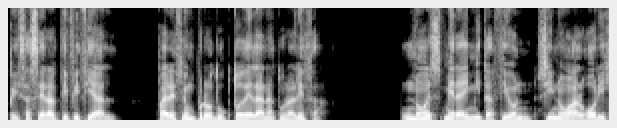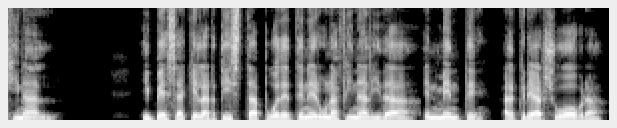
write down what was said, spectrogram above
pese a ser artificial, parece un producto de la naturaleza. No es mera imitación, sino algo original. Y pese a que el artista puede tener una finalidad en mente al crear su obra,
